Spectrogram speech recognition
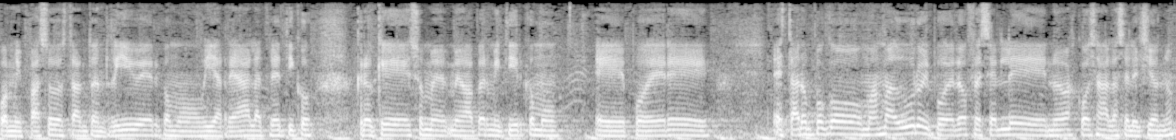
por mis pasos tanto en River como Villarreal, Atlético, creo que eso me, me va a permitir como eh, poder eh, estar un poco más maduro y poder ofrecerle nuevas cosas a la selección, ¿no?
